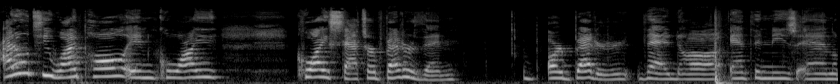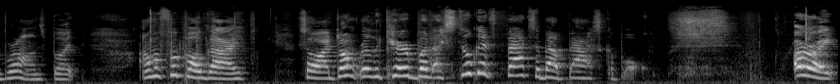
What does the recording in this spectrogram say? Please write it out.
I don't see why Paul and Kawhi Kawhi's stats are better than are better than uh, Anthony's and LeBron's, but I'm a football guy, so I don't really care. But I still get facts about basketball. All right,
